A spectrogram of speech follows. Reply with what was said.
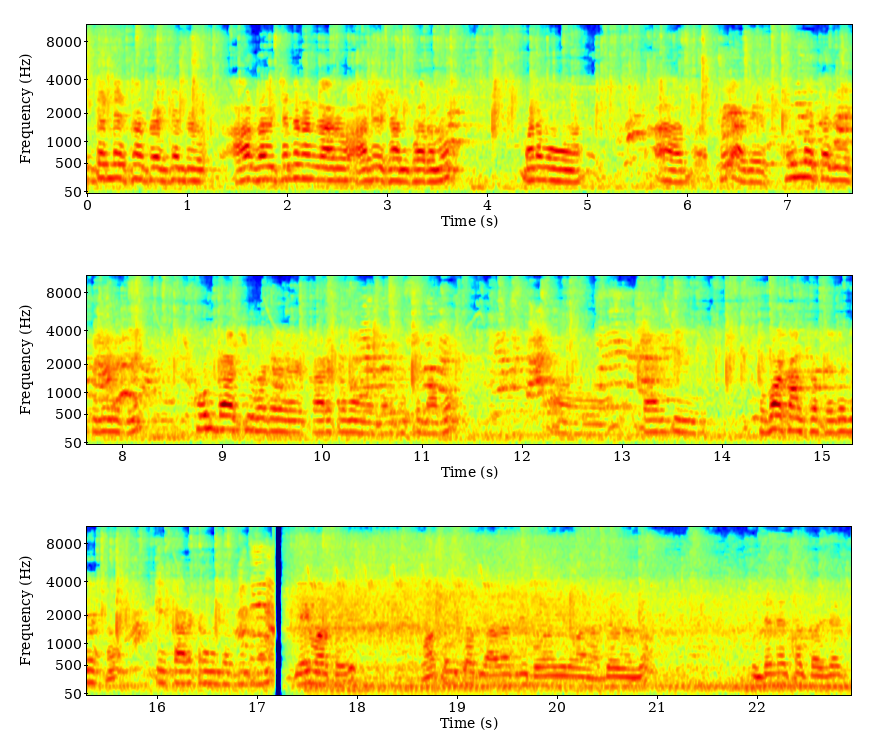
ఇంటర్నేషనల్ ప్రెసిడెంట్ ఆర్ రవిచంద్రన్ గారు ఆదేశానుసారము మనము అదే స్కూల్లో చదివే పిల్లలకి స్కూల్ బ్యాగ్స్ ఇవ్వడే కార్యక్రమం నిర్వహిస్తున్నాము. దానికి శుభాకాంక్షలు తెలియజేస్తూ ఈ కార్యక్రమం జరిపిస్తున్నాం జై వాసవి వాసవి క్లబ్ యాదాద్రి భువనగిరి వారి ఆధ్వర్యంలో ఇంటర్నేషనల్ ప్రెసిడెంట్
